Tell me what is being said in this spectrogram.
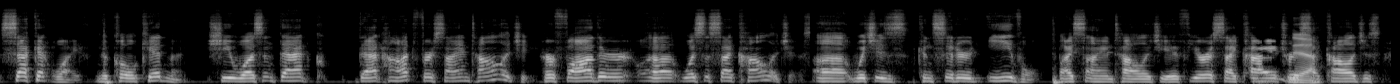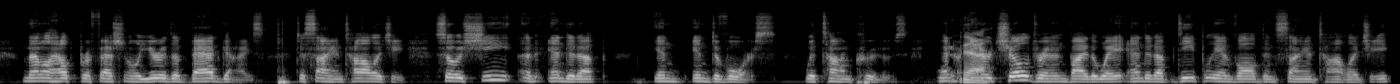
second wife, Nicole Kidman. She wasn't that that hot for Scientology. Her father uh, was a psychologist, uh, which is considered evil by Scientology. If you're a psychiatrist, yeah. psychologist, mental health professional, you're the bad guys to Scientology. So she uh, ended up in in divorce with Tom Cruise. And, yeah. and her children, by the way, ended up deeply involved in Scientology.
